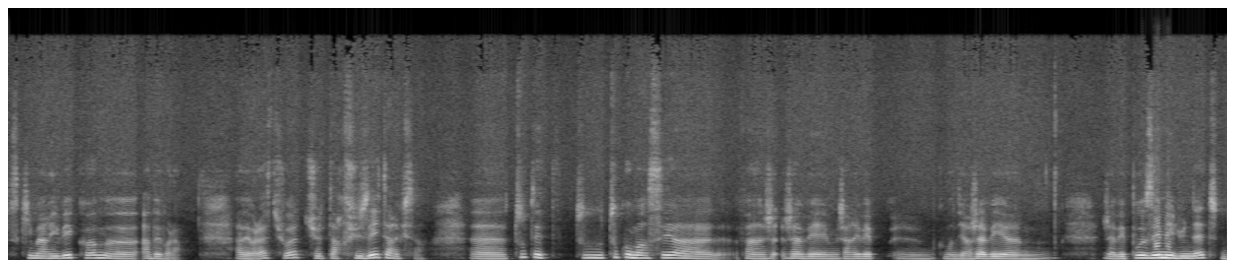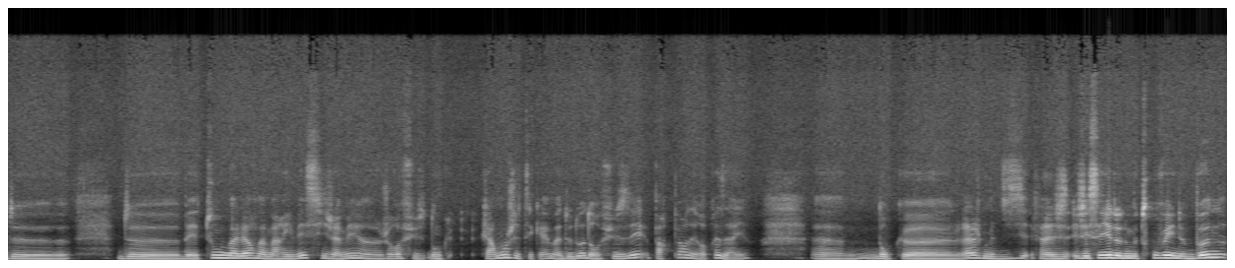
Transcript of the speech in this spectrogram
ce qui m'arrivait comme ah ben voilà, ah ben voilà, tu vois, tu t'as refusé, il t'arrive ça. tout est tout, tout commençait à, enfin, j'avais, j'arrivais, comment dire, j'avais, j'avais posé mes lunettes de de ben, tout malheur va m'arriver si jamais euh, je refuse. Donc clairement j'étais quand même à deux doigts de refuser par peur des représailles. Euh, donc euh, là je me disais, j'essayais de me trouver une bonne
